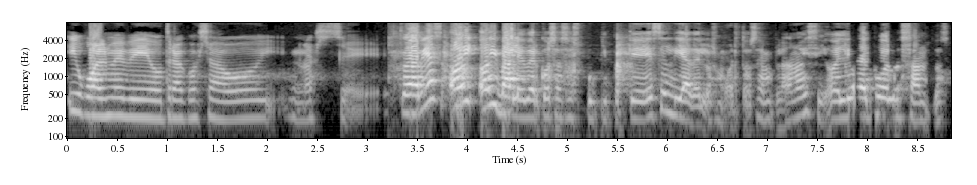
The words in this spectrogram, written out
Igual me ve otra cosa hoy, no sé. Todavía es, hoy, hoy vale ver cosas spooky, porque es el día de los muertos, en plan, hoy sí, o el día de todos los santos.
